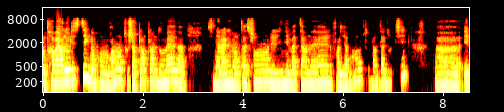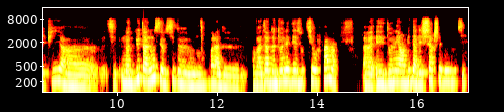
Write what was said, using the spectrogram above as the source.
on travaille en holistique, donc on vraiment touche à plein plein de domaines, c'est bien l'alimentation, les lignées maternelles, enfin il y a vraiment tout un tas d'outils. Euh, et puis euh, notre but à nous, c'est aussi de, voilà, de, on va dire, de donner des outils aux femmes euh, et donner envie d'aller chercher des outils.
